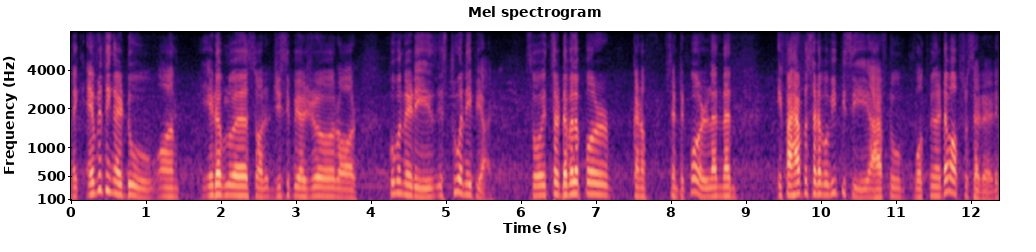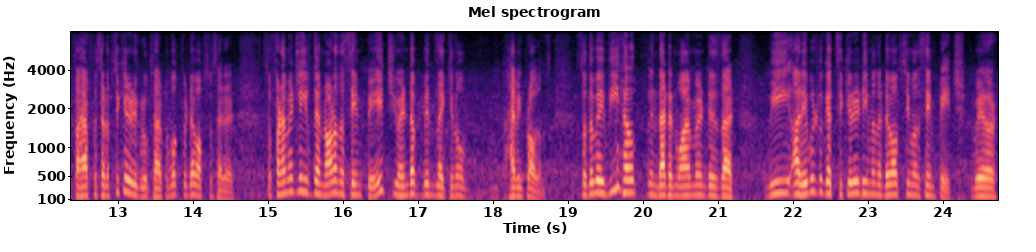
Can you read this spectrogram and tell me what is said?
Like everything I do on AWS or GCP Azure or Kubernetes is through an API. So it's a developer kind of centric world, and then if I have to set up a VPC, I have to work with a DevOps to set it. If I have to set up security groups, I have to work with DevOps to set it. So fundamentally, if they're not on the same page, you end up with like, you know, having problems. So the way we help in that environment is that we are able to get security team and the DevOps team on the same page, where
